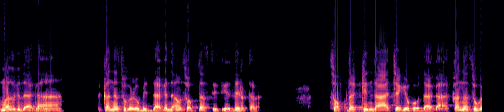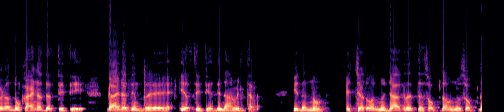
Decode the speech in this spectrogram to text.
ಮಲಗಿದಾಗ, ಕನಸುಗಳು ಬಿದ್ದಾಗ ನಾವು ಸ್ವಪ್ನ ಸ್ಥಿತಿಯಲ್ಲಿ ಇರ್ತವೆ. ಸ್ವಪ್ನಕ್ಕಿಂತ ಆಚೆಗೆ ಹೋದಾಗ ಕನಸುಗಳನ್ನು ಕಾಣದ ಸ್ಥಿತಿ ಗಾಢ ನಿದ್ರೆಯ ಸ್ಥಿತಿಯಲ್ಲಿ ನಾವಿರ್ತೇವೆ ಇದನ್ನು ಎಚ್ಚರವನ್ನು ಜಾಗೃತ ಸ್ವಪ್ನವನ್ನು, ಸ್ವಪ್ನ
